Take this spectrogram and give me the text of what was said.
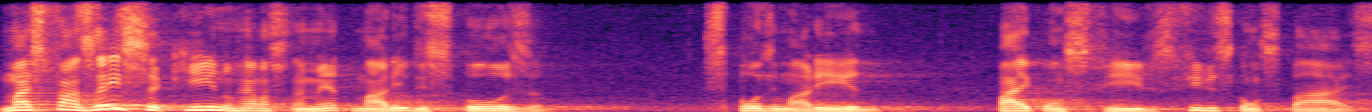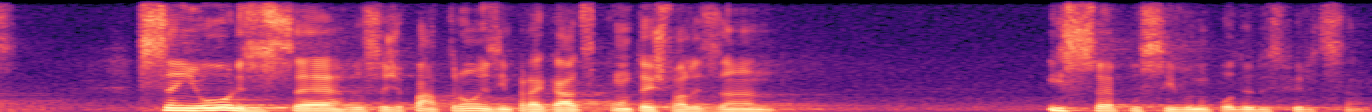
Mas fazer isso aqui no relacionamento, marido e esposa, esposa e marido, pai com os filhos, filhos com os pais, senhores e servos, ou seja, patrões empregados, contextualizando. Isso é possível no poder do Espírito Santo.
